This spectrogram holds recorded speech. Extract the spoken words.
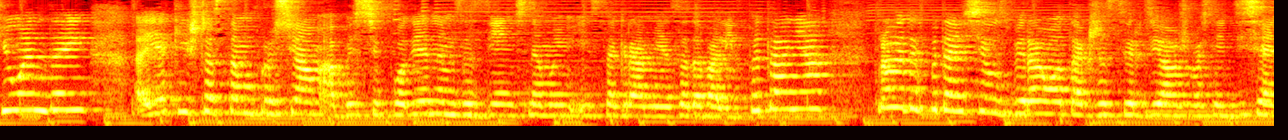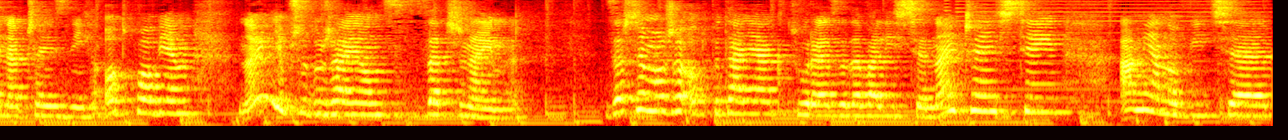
Q&A. E, Jakiś czas temu prosiłam, abyście pod jednym ze zdjęć na moim Instagramie zadawali pytania. Trochę tych pytań się uzbierało, także stwierdziłam, że właśnie dzisiaj na część z nich odpowiem. No i nie przedłużając, zaczynajmy. Zacznę może od pytania, które zadawaliście najczęściej, a mianowicie,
